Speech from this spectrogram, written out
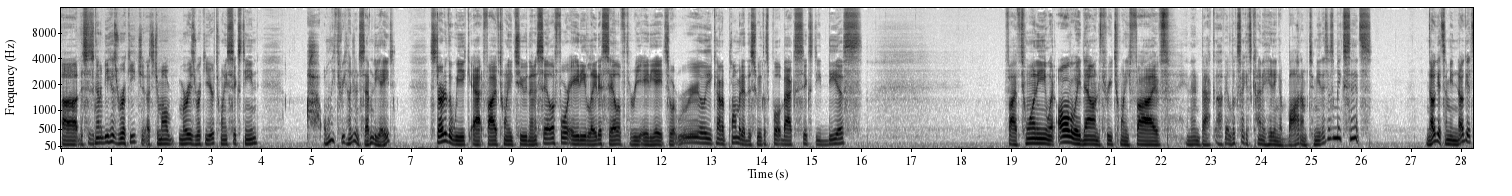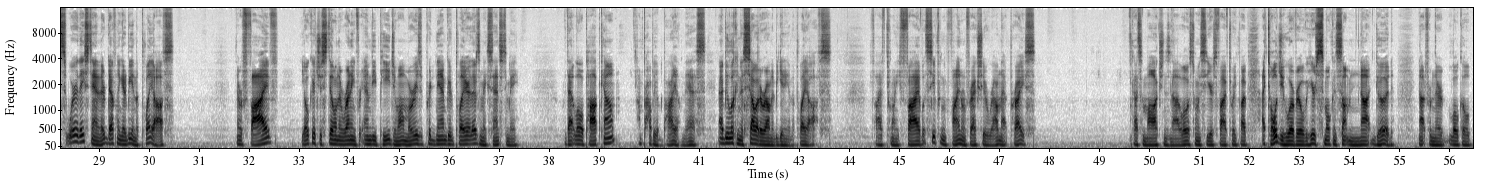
Uh, this is going to be his rookie. That's Jamal Murray's rookie year, 2016. Uh, only 378. Started the week at 522, then a sale of 480, latest sale of 388. So it really kind of plummeted this week. Let's pull it back 60 dias. 520 went all the way down to 325 and then back up. It looks like it's kind of hitting a bottom to me. That doesn't make sense. Nuggets, I mean, Nuggets, where are they standing? They're definitely going to be in the playoffs. Number five, Jokic is still in the running for MVP. Jamal Murray's a pretty damn good player. That doesn't make sense to me. With that low pop count, I'm probably a buy on this. I'd be looking to sell it around the beginning of the playoffs. 525. Let's see if we can find one for actually around that price. Got some auctions now. The lowest one we see here is 525. I told you whoever over here is smoking something not good, not from their local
